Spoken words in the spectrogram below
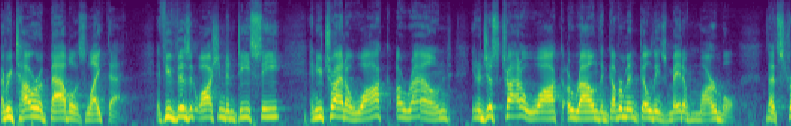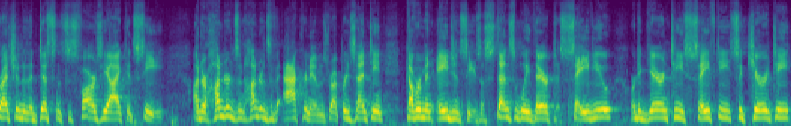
Every Tower of Babel is like that. If you visit Washington, D.C., and you try to walk around, you know, just try to walk around the government buildings made of marble that stretch into the distance as far as the eye could see. Under hundreds and hundreds of acronyms representing government agencies, ostensibly there to save you or to guarantee safety, security,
